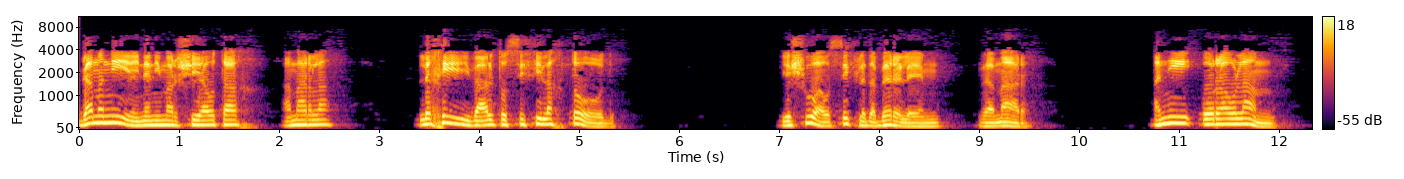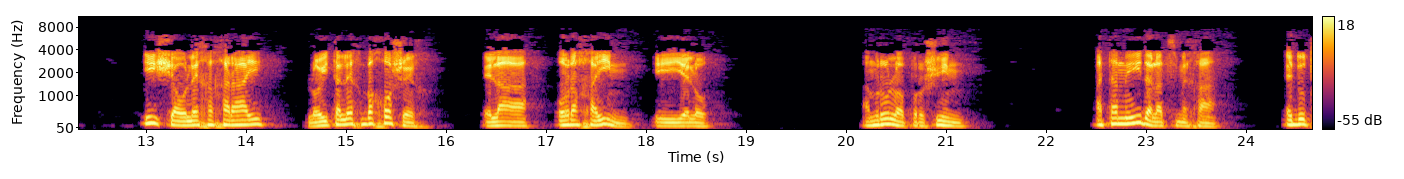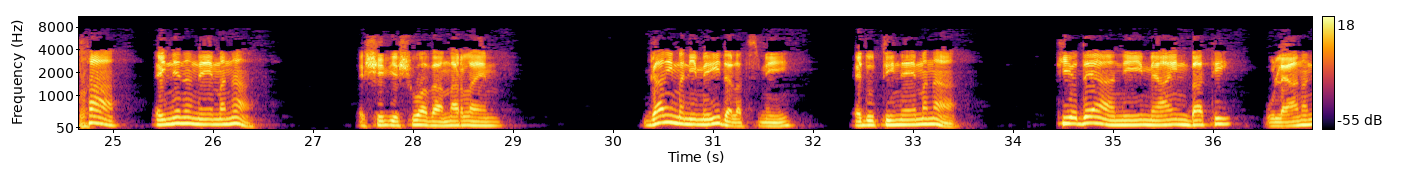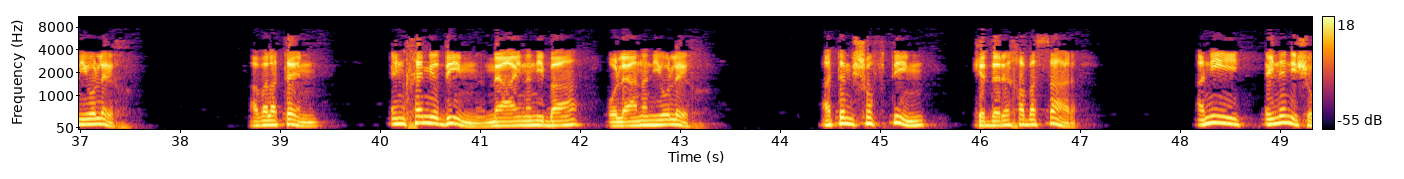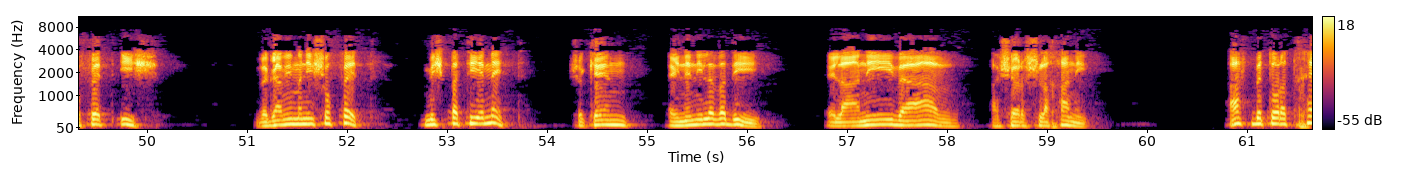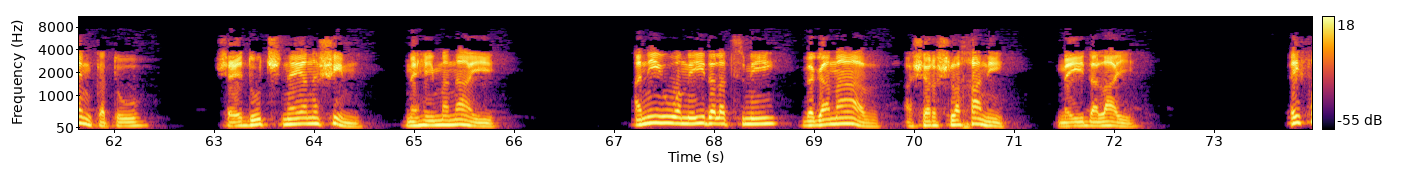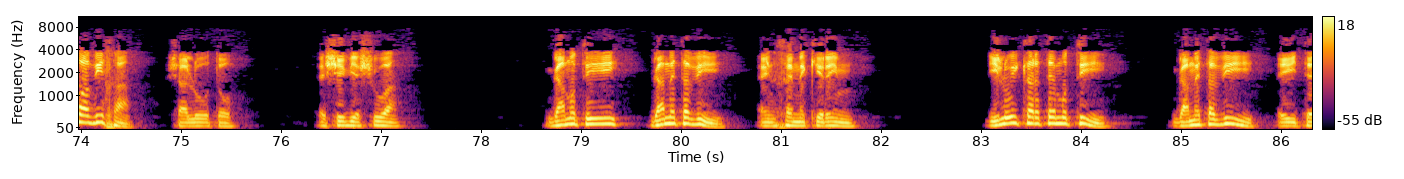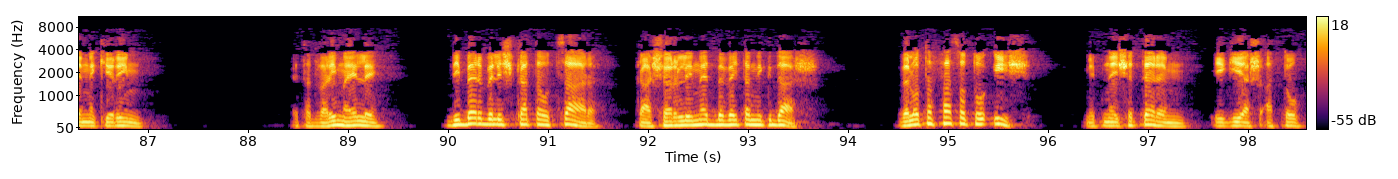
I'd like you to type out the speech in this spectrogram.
גם אני אינני מרשיע אותך, אמר לה. לכי ואל תוסיפי לחטוא עוד. ישוע הוסיף לדבר אליהם, ואמר, אני אור העולם. איש ההולך אחריי לא יתהלך בחושך, אלא אור החיים יהיה לו. אמרו לו הפרושים, אתה מעיד על עצמך, עדותך איננה נאמנה. השיב ישוע ואמר להם, גם אם אני מעיד על עצמי, עדותי נאמנה, כי יודע אני מאין באתי ולאן אני הולך. אבל אתם, אינכם יודעים מאין אני בא או לאן אני הולך. אתם שופטים כדרך הבשר. אני אינני שופט איש, וגם אם אני שופט, משפטי אמת, שכן אינני לבדי, אלא אני והאב אשר שלחני. אף בתורתכם כתוב שעדות שני אנשים מהימנה היא. אני הוא המעיד על עצמי, וגם האב אשר שלחני מעיד עלי. איפה אביך? שאלו אותו. השיב ישוע, גם אותי, גם את אבי, אינכם מכירים. אילו הכרתם אותי, גם את אבי הייתם מכירים. את הדברים האלה דיבר בלשכת האוצר, כאשר לימד בבית המקדש, ולא תפס אותו איש, מפני שטרם הגיע שעתו.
